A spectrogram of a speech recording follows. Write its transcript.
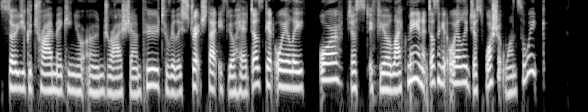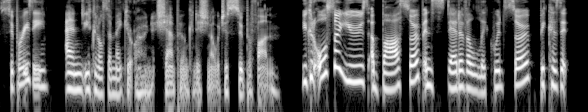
So, you could try making your own dry shampoo to really stretch that if your hair does get oily, or just if you're like me and it doesn't get oily, just wash it once a week. Super easy. And you can also make your own shampoo and conditioner, which is super fun. You could also use a bar soap instead of a liquid soap because it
